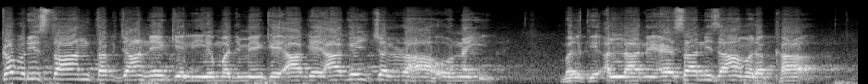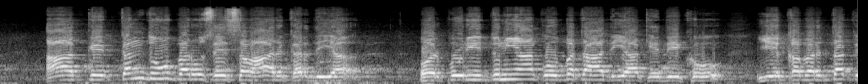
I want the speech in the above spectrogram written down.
قبرستان تک جانے کے لیے مجمع کے آگے آگے چل رہا ہو نہیں، بلکہ اللہ نے ایسا نظام رکھا آپ کے کندھوں پر اسے سوار کر دیا اور پوری دنیا کو بتا دیا کہ دیکھو، یہ قبر تک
